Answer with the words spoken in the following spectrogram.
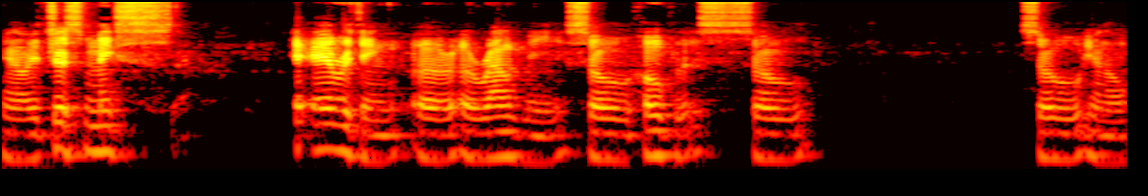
you know it just makes everything uh, around me so hopeless so so you know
